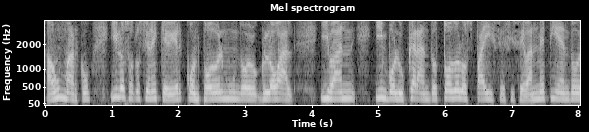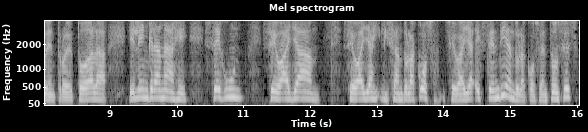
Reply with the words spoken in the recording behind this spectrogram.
a un marco y los otros tienen que ver con todo el mundo global y van involucrando todos los países y se van metiendo dentro de toda la el engranaje según se vaya se vaya agilizando la cosa, se vaya extendiendo la cosa. Entonces,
